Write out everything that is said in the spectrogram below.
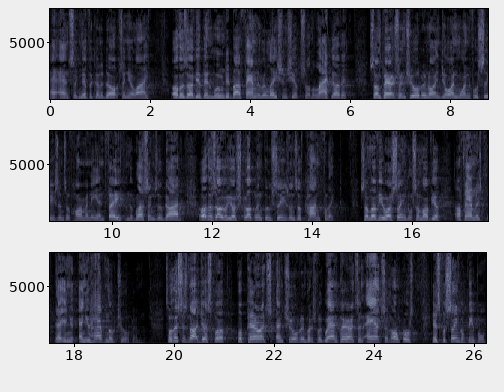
and significant adults in your life. Others of you have been wounded by family relationships or the lack of it. Some parents and children are enjoying wonderful seasons of harmony and faith and the blessings of God. Others of you are struggling through seasons of conflict. Some of you are single. Some of you are families and you, have no children. So this is not just for, for parents and children, but it's for grandparents and aunts and uncles. It's for single people.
